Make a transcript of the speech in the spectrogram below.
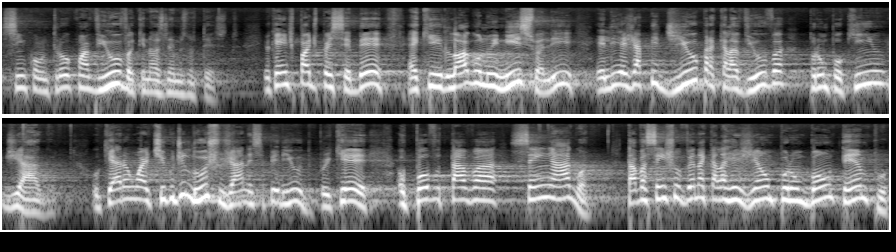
se encontrou com a viúva que nós lemos no texto. E o que a gente pode perceber é que logo no início ali, Elias já pediu para aquela viúva por um pouquinho de água. O que era um artigo de luxo já nesse período, porque o povo estava sem água estava sem chover naquela região por um bom tempo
